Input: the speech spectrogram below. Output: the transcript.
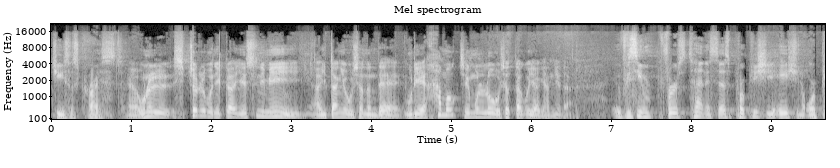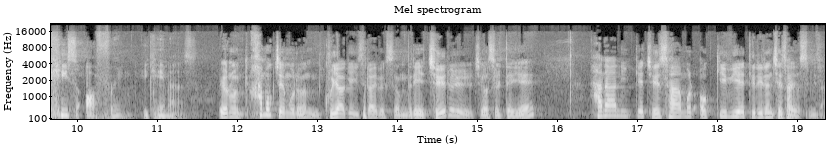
Jesus Christ. 예, 오늘 10절을 보니까 예수님이 아, 이 땅에 오셨는데 우리의 하목 제물로 오셨다고 이야기합니다. If we see in verse 10, it says propitiation or peace offering, He came as. 여러분 하목 제물은 구약의 이스라엘 백성들이 죄를 지었을 때에 하나님께 죄 사함을 얻기 위해 드리는 제사였습니다.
